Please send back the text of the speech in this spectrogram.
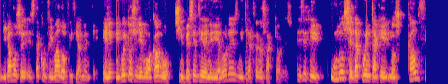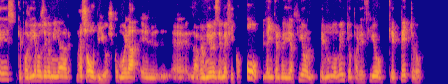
digamos, eh, está confirmado oficialmente. El encuentro se llevó a cabo sin presencia de mediadores ni terceros actores. Es decir, uno se da cuenta que los cauces que podríamos denominar más obvios, como era eh, las reuniones de México, o la intermediación en un momento pareció que Petro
